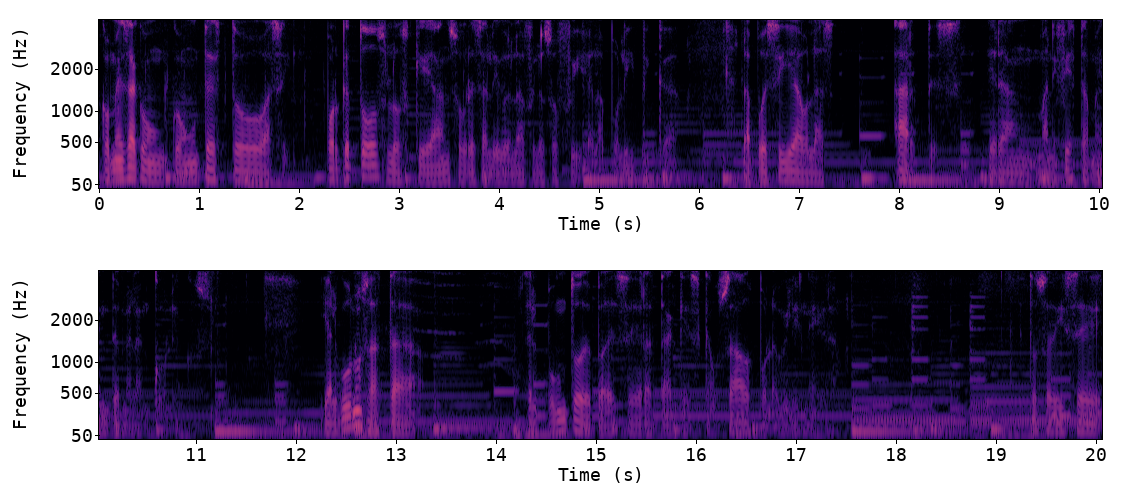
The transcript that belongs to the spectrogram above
Comienza con, con un texto así. Porque todos los que han sobresalido en la filosofía, la política, la poesía o las artes eran manifiestamente melancólicos. Y algunos hasta el punto de padecer ataques causados por la bilis negra. Esto se dice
